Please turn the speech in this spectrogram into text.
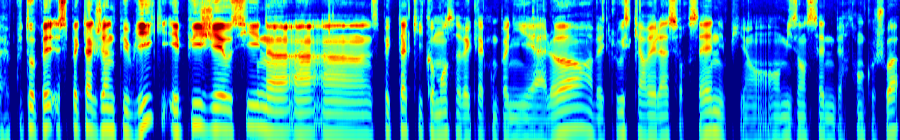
Euh, plutôt pe- spectacle jeune public. Et puis j'ai aussi une- un, un spectacle qui commence avec la compagnie Et alors, avec Louis Carvela sur scène, et puis en, en mise en scène Bertrand Cauchois,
